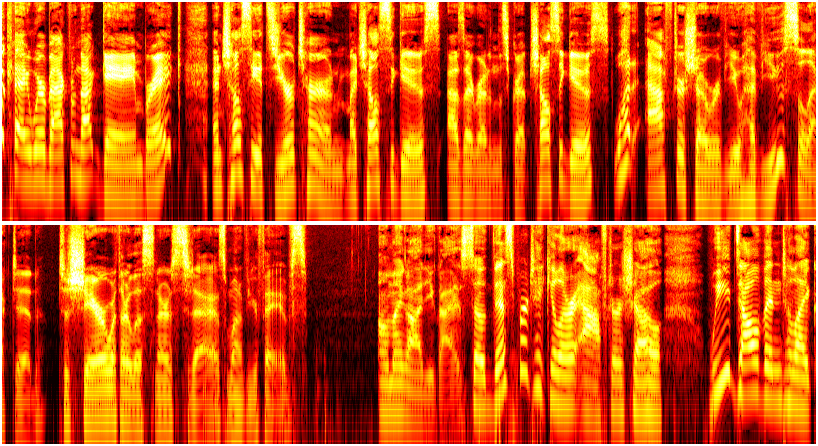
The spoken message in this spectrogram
Okay, we're back from that game break. And Chelsea, it's your turn. My Chelsea Goose, as I read in the script. Chelsea Goose, what after show review have you selected to share with our listeners today as one of your faves? Oh my God, you guys. So, this particular after show, we delve into like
